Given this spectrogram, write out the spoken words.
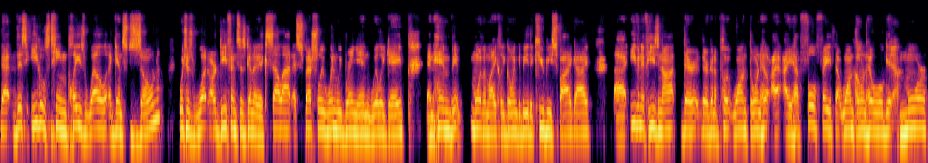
that this Eagles team plays well against zone, which is what our defense is going to excel at, especially when we bring in Willie Gay and him more than likely going to be the QB spy guy. Uh, even if he's not, they're they're going to put Juan Thornhill. I, I, have full faith that Juan Thornhill will get yeah. more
